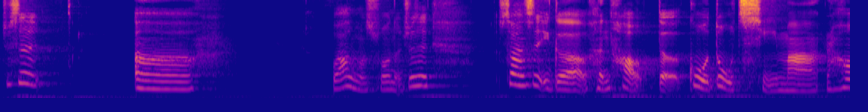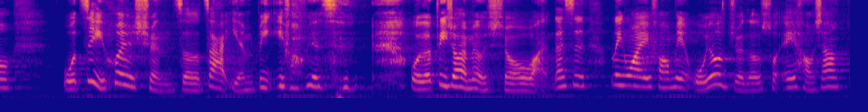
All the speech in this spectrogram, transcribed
就是呃，我要怎么说呢？就是算是一个很好的过渡期嘛。然后我自己会选择在延毕，一方面是我的必修还没有修完，但是另外一方面我又觉得说，哎，好像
